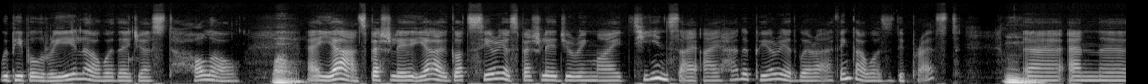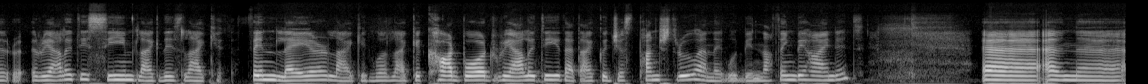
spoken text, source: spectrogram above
Were people real, or were they just hollow? Wow. Uh, yeah, especially yeah, it got serious. Especially during my teens, I, I had a period where I think I was depressed, mm. uh, and uh, reality seemed like this like thin layer, like it was like a cardboard reality that I could just punch through and there would be nothing behind it. Uh, and uh,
